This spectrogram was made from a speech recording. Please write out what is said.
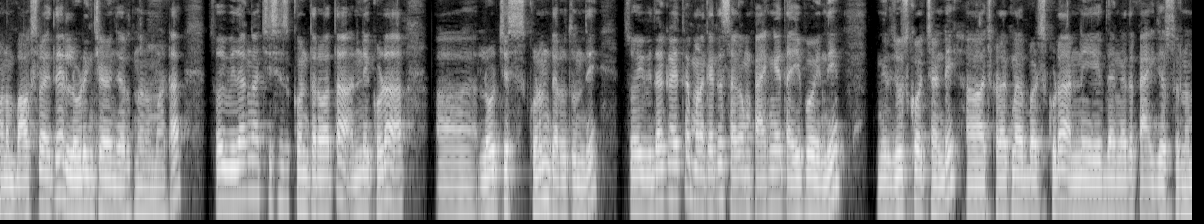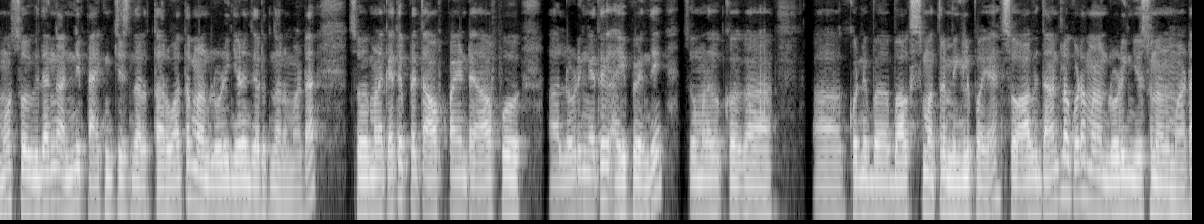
మనం బాక్స్లో అయితే లోడింగ్ చేయడం జరుగుతుంది అనమాట సో ఈ విధంగా చేసేసుకున్న తర్వాత అన్నీ కూడా లోడ్ చేసేసుకోవడం జరుగుతుంది. సో ఈ విధంగా అయితే మనకైతే సగం ప్యాకింగ్ అయితే అయిపోయింది. మీరు చూసుకోవచ్చండి. కడక్నాథ్ బర్డ్స్ కూడా అన్ని ఏ విధంగా అయితే ప్యాక్ చేస్తున్నామో. సో ఈ విధంగా అన్ని ప్యాకింగ్ చేసిన తర్వాత మనం లోడింగ్ చేయడం జరుగుతుంది అనమాట సో మనకైతే ప్రతి హాఫ్ పాయింట్ హాఫ్ లోడింగ్ అయితే అయిపోయింది. సో మనకు ఒక కొన్ని బాక్స్ మాత్రం మిగిలిపోయాయి. సో అవి దాంట్లో కూడా మనం లోడింగ్ చేస్తున్నాం అనమాట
